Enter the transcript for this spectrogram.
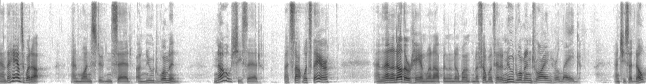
And the hands went up. And one student said, a nude woman. No, she said, that's not what's there. And then another hand went up, and someone said, a nude woman drying her leg. And she said, nope,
